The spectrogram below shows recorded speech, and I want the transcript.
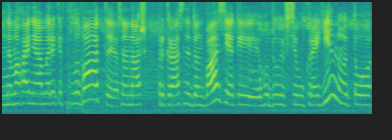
намагання Америки впливати на наш прекрасний Донбас, який годує всю Україну, то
